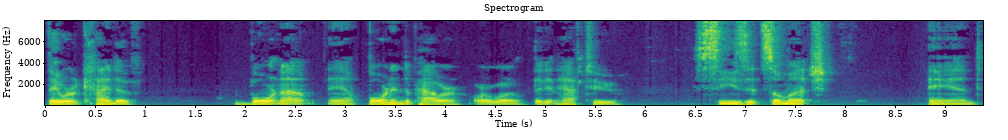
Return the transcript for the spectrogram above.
they were kind of born, uh, yeah, born into power, or well, they didn't have to seize it so much, and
